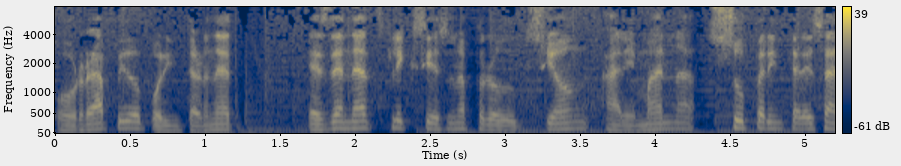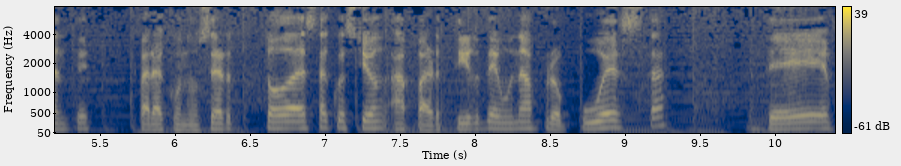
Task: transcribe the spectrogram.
o rápido por internet. Es de Netflix y es una producción alemana súper interesante para conocer toda esta cuestión a partir de una propuesta de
